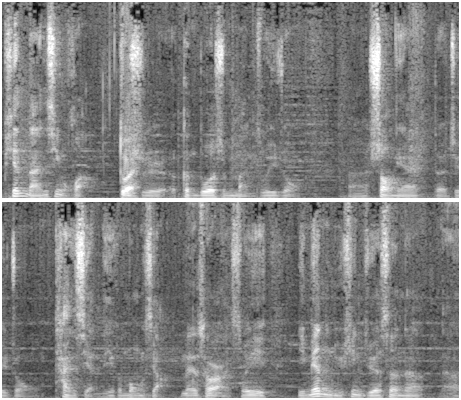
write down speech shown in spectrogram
偏男性化，啊对。就是更多是满足一种呃少年的这种探险的一个梦想，没错。所以里面的女性角色呢，呃，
